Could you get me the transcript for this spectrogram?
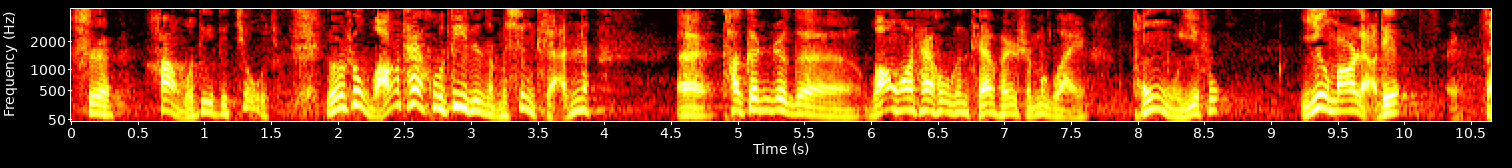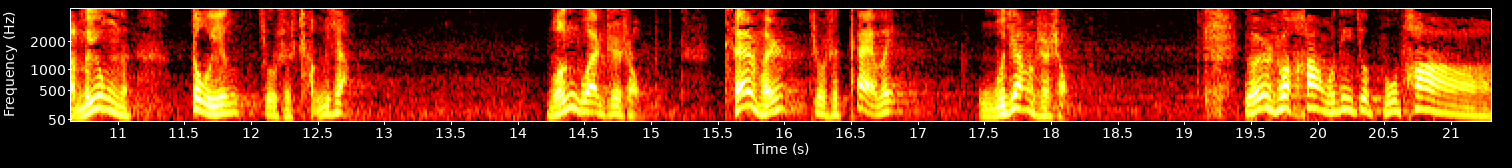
是汉武帝的舅舅。有人说王太后弟弟怎么姓田呢？呃，他跟这个王皇太后跟田汾什么关系？同母异父，一个妈俩爹。怎么用呢？窦婴就是丞相，文官之首；田汾就是太尉，武将之首。有人说汉武帝就不怕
